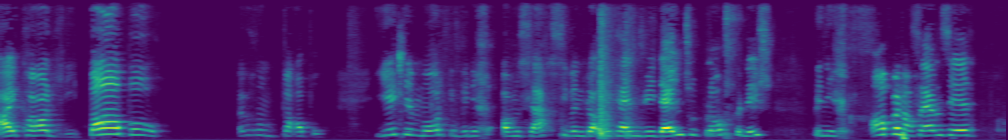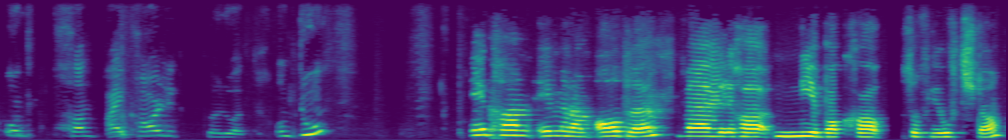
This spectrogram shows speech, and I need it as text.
iCarly, Babo! Einfach ein Babo. Jeden Morgen bin ich am 6. Uhr, wenn gerade mit Henry Danger gelaufen ist, bin ich abends am Fernseher und habe iCarly geschaut. Und du? ich kann immer am Abend, weil ich habe nie Bock gehabt, so früh aufzustehen.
